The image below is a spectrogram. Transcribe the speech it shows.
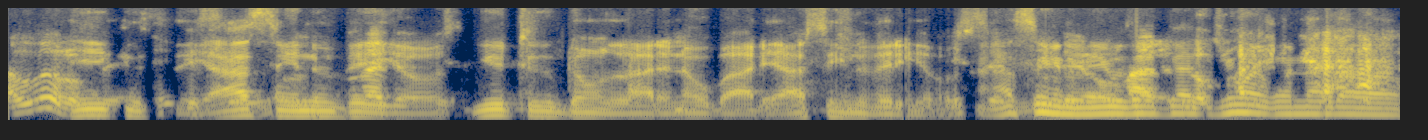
A little You bit. can He see. can I see seen the videos. YouTube don't lie to nobody. I seen the videos. I seen him. He was at that joint when that uh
